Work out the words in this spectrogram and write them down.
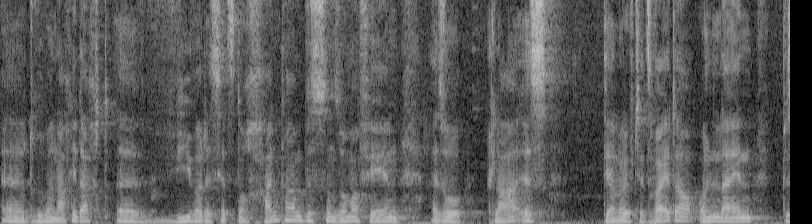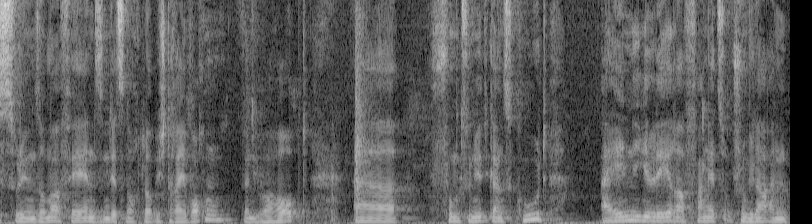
äh, drüber nachgedacht, wie wir das jetzt noch handhaben bis zu den Sommerferien. Also klar ist, der läuft jetzt weiter online bis zu den Sommerferien. Sind jetzt noch, glaube ich, drei Wochen, wenn überhaupt. Äh, funktioniert ganz gut. Einige Lehrer fangen jetzt auch schon wieder an,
